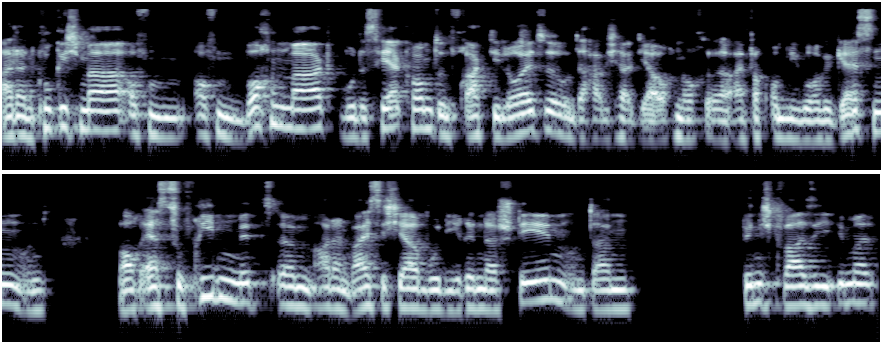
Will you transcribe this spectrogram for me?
ah, dann gucke ich mal auf dem, auf dem Wochenmarkt, wo das herkommt und frage die Leute. Und da habe ich halt ja auch noch äh, einfach omnivor gegessen und war auch erst zufrieden mit, ähm, ah, dann weiß ich ja, wo die Rinder stehen und dann bin ich quasi immer,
